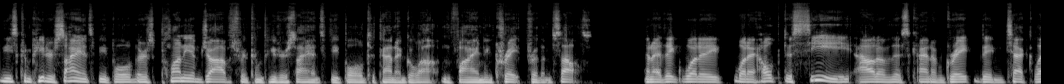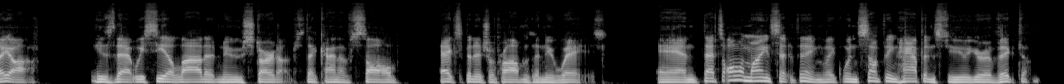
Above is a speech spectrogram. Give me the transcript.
These computer science people, there's plenty of jobs for computer science people to kind of go out and find and create for themselves. And I think what I what I hope to see out of this kind of great big tech layoff is that we see a lot of new startups that kind of solve exponential problems in new ways. And that's all a mindset thing. Like when something happens to you, you're a victim.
